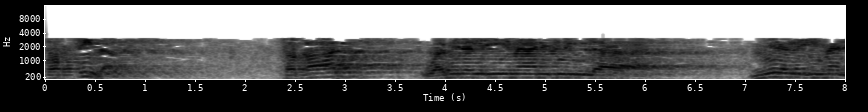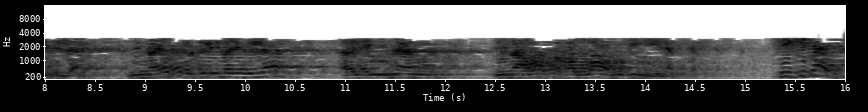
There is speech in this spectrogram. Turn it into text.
تفصيلا. فقال ومن الإيمان بالله من الإيمان بالله. مما يدخل في الإيمان بالله الإيمان بما وصف الله به نفسه في كتابه.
